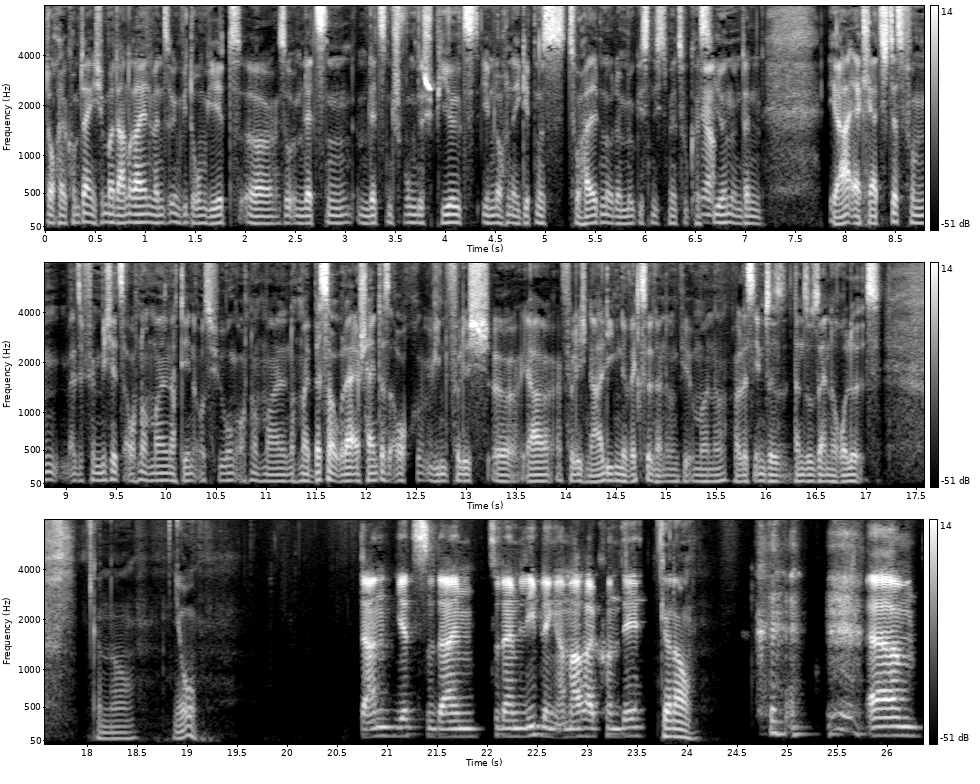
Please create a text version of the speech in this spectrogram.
doch, er kommt eigentlich immer dann rein, wenn es irgendwie darum geht, äh, so im letzten, im letzten Schwung des Spiels eben noch ein Ergebnis zu halten oder möglichst nichts mehr zu kassieren. Ja. Und dann, ja, erklärt sich das vom, also für mich jetzt auch nochmal nach den Ausführungen auch nochmal noch mal besser oder erscheint das auch wie ein völlig, äh, ja, völlig naheliegender Wechsel dann irgendwie immer, ne? Weil das eben so, dann so seine Rolle ist. Genau. Jo. Dann jetzt zu deinem, zu deinem Liebling, Amara Condé. Genau. ähm,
